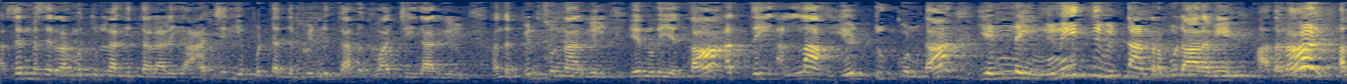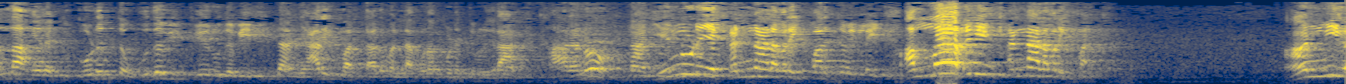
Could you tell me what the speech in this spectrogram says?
ஹசன் பசர் ரஹமத்துல்லாஹி தலாலி ஆச்சரியப்பட்டு அந்த பெண்ணுக்காக துவா செய்தார்கள். அந்த பெண் சொன்னார்கள் என்னுடைய தாகத்தை அல்லாஹ் ஏற்றுக்கொண்டான் என்னை நினைத்து விட்டான் ரபுலாலமே அதனால் அல்லாஹ் எனக்கு கொடுத்த உதவி பேருதவி நான் யாரை பார்த்தாலும் அல்லாஹ் குணப்படுத்தி விடுகிறான். காரணம் நான் என்னுடைய கண்ணால் அவரை பார்க்கவில்லை. அல்லாஹுவின் கண்ணால் அவரை பார்க்க. ஆன்மீக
